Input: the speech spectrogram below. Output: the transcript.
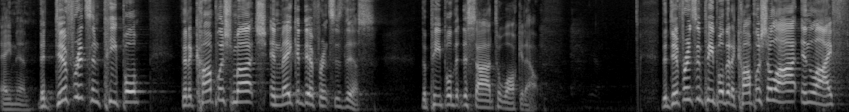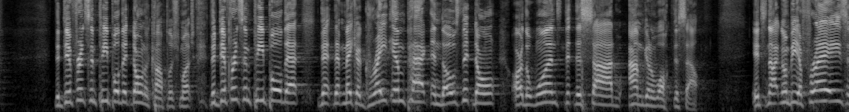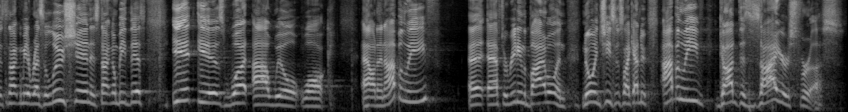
Amen. The difference in people that accomplish much and make a difference is this the people that decide to walk it out. The difference in people that accomplish a lot in life, the difference in people that don't accomplish much, the difference in people that, that, that make a great impact and those that don't are the ones that decide, I'm gonna walk this out. It's not gonna be a phrase, it's not gonna be a resolution, it's not gonna be this. It is what I will walk out. And I believe, after reading the Bible and knowing Jesus like I do, I believe God desires for us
